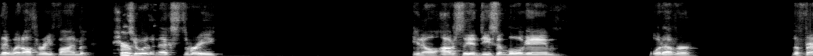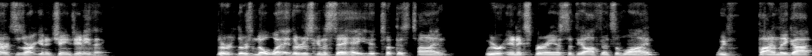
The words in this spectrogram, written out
they win all three, fine, but Sure. two of the next three, you know, obviously a decent bowl game, whatever. The Ferentzes aren't going to change anything. There, there's no way. They're just going to say, hey, it took us time. We were inexperienced at the offensive line. We finally got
